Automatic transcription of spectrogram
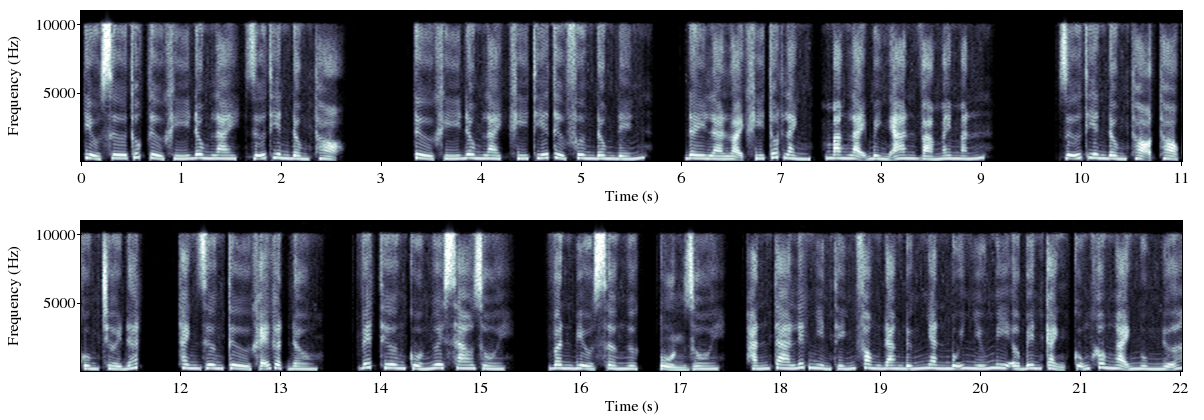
tiểu sư thúc tử khí đông lai, giữ thiên đồng thọ từ khí đông lai, khí tía từ phương đông đến. Đây là loại khí tốt lành, mang lại bình an và may mắn. Giữ thiên đồng thọ thọ cùng trời đất. Thanh Dương Tử khẽ gật đầu. Vết thương của ngươi sao rồi? Vân Biểu sờ ngực, ổn rồi. Hắn ta liếc nhìn Thính Phong đang đứng nhăn mũi nhíu mi ở bên cạnh cũng không ngại ngùng nữa.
